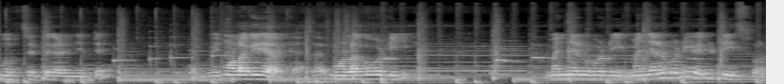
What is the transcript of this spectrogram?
മുറിച്ചിട്ട് കഴിഞ്ഞിട്ട് മുളക് ചേർക്കുക. മുളക് പൊടി മഞ്ഞൾ പൊടി മഞ്ഞൾ പൊടി ഒരു ടീസ്പൂൺ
